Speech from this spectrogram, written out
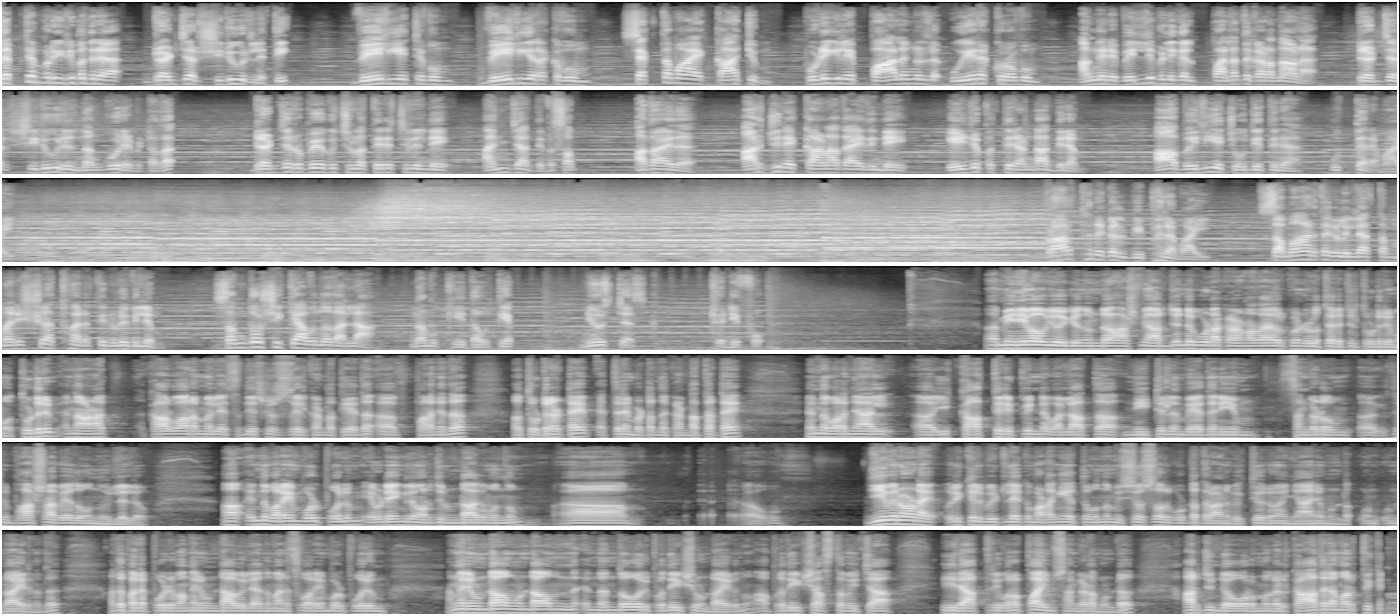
സെപ്റ്റംബർ ഇരുപതിന് ഡ്രഡ്ജർ ഷിരൂരിലെത്തി. വേലിയേറ്റവും വേലിയിറക്കവും ശക്തമായ കാറ്റും പുഴയിലെ പാലങ്ങളുടെ ഉയരക്കുറവും അങ്ങനെ വെല്ലുവിളികൾ പലത് കടന്നാണ് ഡ്രഡ്ജർ ഷിരൂരിൽ നങ്കൂരമിട്ടത്. ഡ്രഡ്ജർ ഉപയോഗിച്ചുള്ള തിരച്ചിലിന്റെ അഞ്ചാം ദിവസം. അതായത് അർജുനെ കാണാതായതിന്റെ എഴുപത്തിരണ്ടാം ദിനം ആ വലിയ ചോദ്യത്തിന് ഉത്തരമായി. പ്രാർത്ഥനകൾ വിഫലമായി. സമാനതകളില്ലാത്ത മനുഷ്യാധ്വാനത്തിനൊടുവിലും സന്തോഷിക്കാവുന്നതല്ല നമുക്ക് ഈ ദൗത്യം. News desk twenty four. Mini Babu ചോദിക്കുന്നുണ്ട് ഹാഷ്മി അർജുന്റെ കൂടെ കാണാതായവർക്കൊണ്ടുള്ള തെരച്ചിൽ തുടരുമോ? തുടരും എന്നാണ് Karwar M L A Satish കൃഷ്ണയിൽ കണ്ടെത്തിയത്. പറഞ്ഞത് തുടരട്ടെ എത്രയും പെട്ടെന്ന് കണ്ടെത്തട്ടെ എന്ന് പറഞ്ഞാൽ ഈ കാത്തിരിപ്പിന്റെ വല്ലാത്ത നീറ്റലും വേദനയും സങ്കടവും ഭാഷാഭേദമൊന്നും ഇല്ലല്ലോ. എന്ന് പറയുമ്പോൾ പോലും എവിടെയെങ്കിലും അർജുൻ ഉണ്ടാകുമെന്നും ജീവനോടെ ഒരിക്കൽ വീട്ടിലേക്ക് മടങ്ങിയെത്തുമെന്നും വിശ്വസർ കൂട്ടത്തിലാണ് വ്യക്തിപരമായി ഞാനും ഉണ്ട് ഉണ്ടായിരുന്നത്. അത് പലപ്പോഴും അങ്ങനെ ഉണ്ടാവില്ല എന്ന് മനസ്സ് പറയുമ്പോൾ പോലും അങ്ങനെ ഉണ്ടാവും ഉണ്ടാവും എന്നെന്തോ ഒരു പ്രതീക്ഷ ഉണ്ടായിരുന്നു. ആ പ്രതീക്ഷ അസ്തമിച്ച ഈ രാത്രി ഉറപ്പായും സങ്കടമുണ്ട്. അർജുന്റെ ഓർമ്മകൾ കാതരമർപ്പിക്കും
